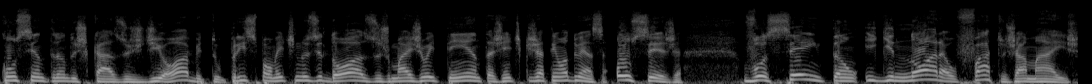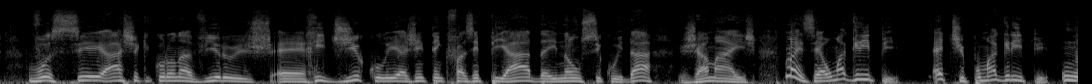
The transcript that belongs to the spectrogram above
concentrando os casos de óbito, principalmente nos idosos, mais de 80, gente que já tem uma doença. Ou seja, você então ignora o fato? Jamais. Você acha que coronavírus é ridículo e a gente tem que fazer piada e não se cuidar? Jamais. Mas é uma gripe. É tipo uma gripe, um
